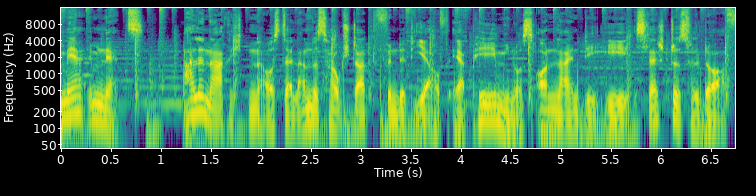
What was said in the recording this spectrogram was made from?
Mehr im Netz. Alle Nachrichten aus der Landeshauptstadt findet ihr auf rp-online.de/düsseldorf.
